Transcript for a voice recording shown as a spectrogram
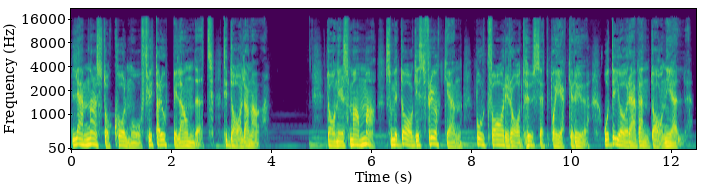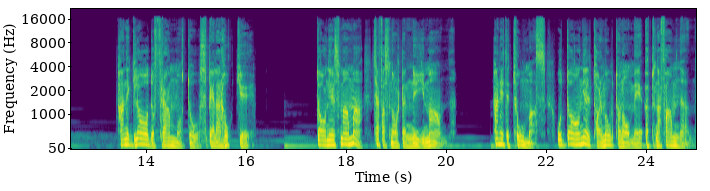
lämnar Stockholm och flyttar upp i landet, till Dalarna. Daniels mamma, som är dagisfröken, bor kvar i radhuset på Ekerö och det gör även Daniel. Han är glad och framåt och spelar hockey. Daniels mamma träffar snart en ny man. Han heter Thomas och Daniel tar emot honom med öppna famnen.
